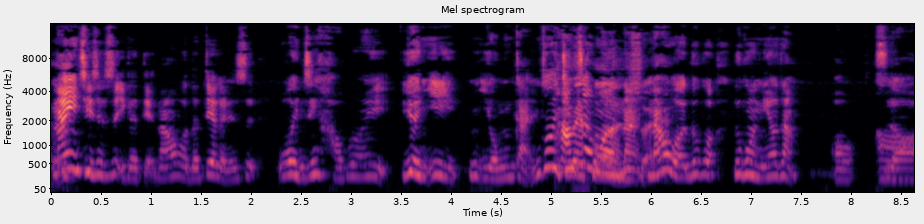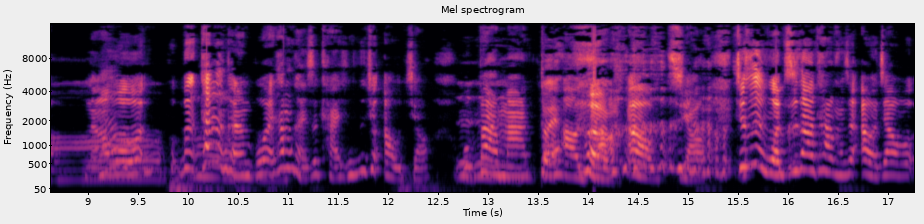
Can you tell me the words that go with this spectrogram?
难以启齿是一个点，然后我的第二个点是我已经好不容易愿意勇敢，你说已经这么难，然后我如果如果你又这样。哦，是哦，哦。然后我我不是，他们可能不会，他们可能是开心，那就傲娇。嗯我爸妈对傲娇。傲娇，就是我知道他们是傲娇，我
